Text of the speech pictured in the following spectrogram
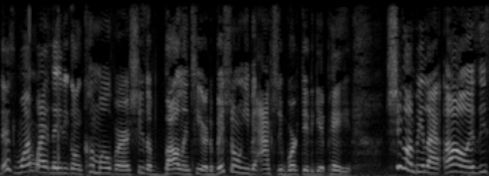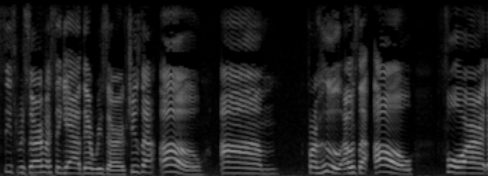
this one white lady gonna come over. She's a volunteer. The bitch don't even actually work there to get paid. She gonna be like, "Oh, is these seats reserved?" I said, "Yeah, they're reserved." She's like, "Oh, um, for who?" I was like, "Oh, for."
